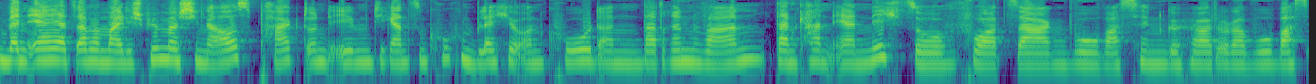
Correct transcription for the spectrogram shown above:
wenn er jetzt aber mal die Spülmaschine auspackt und eben die ganzen Kuchenbleche und Co. dann da drin waren, dann kann er nicht sofort sagen, wo was hingehört oder wo was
